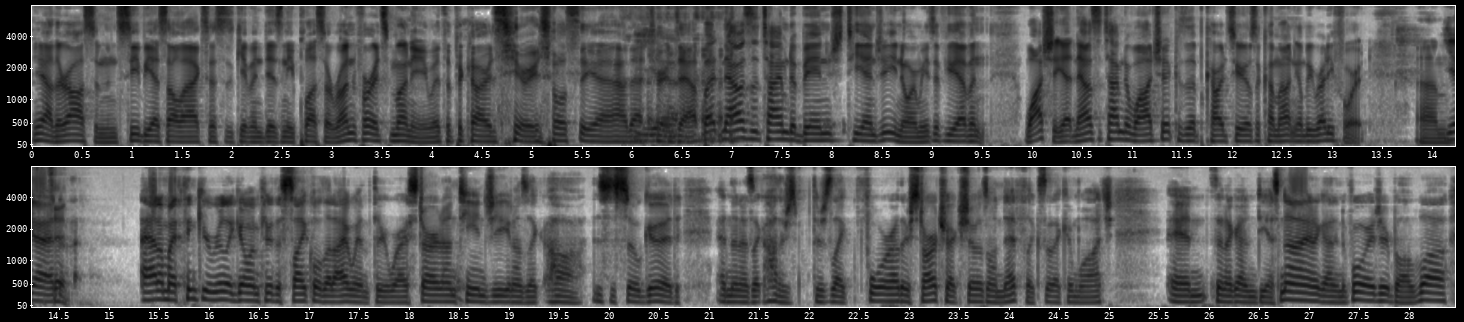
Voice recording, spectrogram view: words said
Yeah, they're awesome. And CBS All Access has given Disney Plus a run for its money with the Picard series. We'll see uh, how that turns out. But now is the time to binge TNG, normies. If you haven't watched it yet, now's the time to watch it because the Picard series will come out and you'll be ready for it. Um, Yeah, that's and it. Adam, I think you're really going through the cycle that I went through, where I started on TNG and I was like, "Oh, this is so good," and then I was like, "Oh, there's there's like four other Star Trek shows on Netflix that I can watch," and then I got into DS9, I got into Voyager, blah blah blah.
